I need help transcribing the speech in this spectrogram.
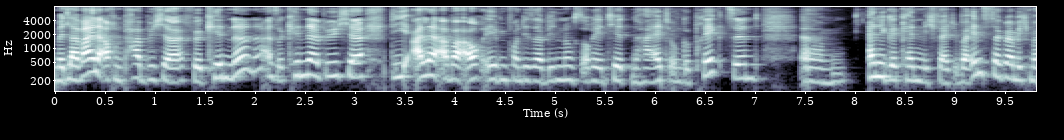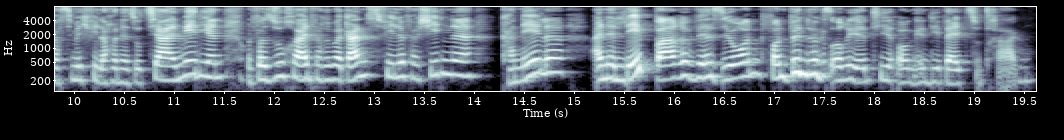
mittlerweile auch ein paar Bücher für Kinder, ne? also Kinderbücher, die alle aber auch eben von dieser bindungsorientierten Haltung geprägt sind. Ähm, einige kennen mich vielleicht über Instagram, ich mache ziemlich viel auch in den sozialen Medien und versuche einfach über ganz viele verschiedene Kanäle eine lebbare Version von Bindungsorientierung in die Welt zu tragen.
